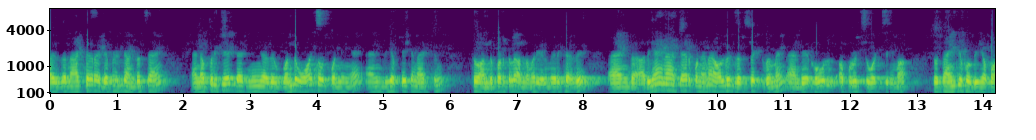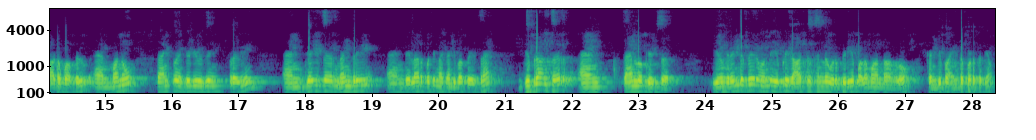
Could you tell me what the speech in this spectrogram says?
as an actor I definitely understand and appreciate that நீங்கள் அது வந்து வாய்ஸ் அவுட் பண்ணீங்க and we have taken action so அந்த படத்தில் அந்த மாதிரி எதுவுமே இருக்காது. அண்ட் அது ஏன் நான் ஷேர் பண்ணேன்னா always respect women and their whole approach toward cinema so thank you for being a part of a our and Manu thanks for introducing Praveen and Jay sir நன்றி அண்ட் எல்லாரை பற்றி நான் கண்டிப்பாக பேசுகிறேன் Ghibran sir and Stan Lokesh sir இவங்க ரெண்டு பேரும் வந்து எப்படி ராட்சசனில் ஒரு பெரிய பலமாக இருந்தாங்களோ கண்டிப்பாக இந்த படத்துலையும்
